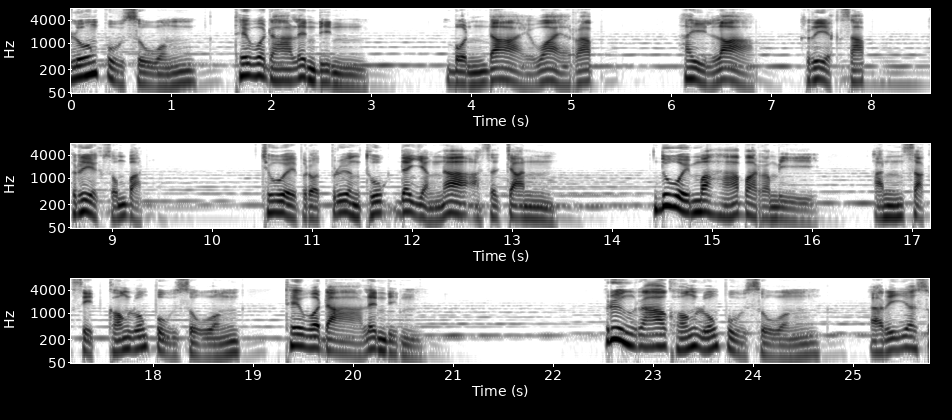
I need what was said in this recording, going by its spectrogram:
หลวงปู่สวง เทวดาเล่นดิน บนได้ไหว้รับ ให้ลาบ เรียกทรัพย์ เรียกสมบัติ ช่วยปลดเปลื้องทุกข์ได้อย่างน่าอัศจรรย์ ด้วยมหาบารมี อันศักดิ์สิทธิ์ของหลวงปู่สวง เทวดาเล่นดิน เรื่องราวของหลวงปู่สวง อริยส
